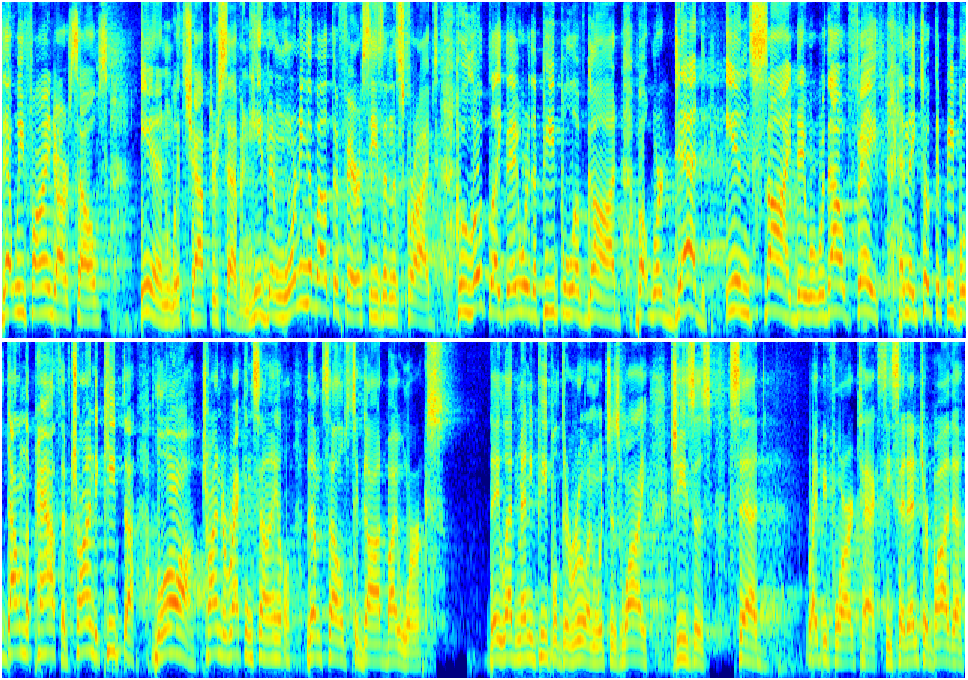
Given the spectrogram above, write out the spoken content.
that we find ourselves in with chapter 7. He'd been warning about the Pharisees and the scribes who looked like they were the people of God, but were dead inside. They were without faith, and they took the people down the path of trying to keep the law, trying to reconcile themselves to God by works. They led many people to ruin, which is why Jesus said, right before our text. He said, Enter by the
